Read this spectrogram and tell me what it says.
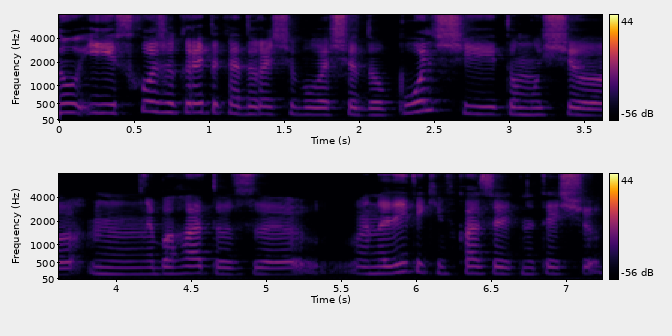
Ну і схожа критика, до речі, була щодо Польщі, тому що багато з аналітиків вказують на те, що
